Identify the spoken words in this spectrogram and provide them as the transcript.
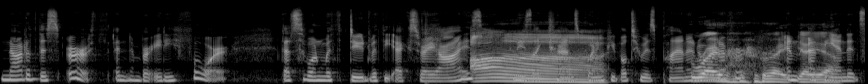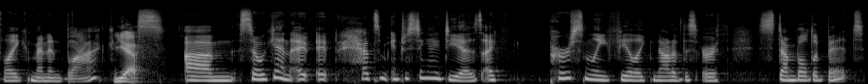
Not of This Earth at number 84. That's the one with dude with the X-ray eyes, and he's like ah. transporting people to his planet or whatever. right, right. And Yeah, at yeah. the end, it's like Men in Black. Yes. Um, so again, it, it had some interesting ideas. I personally feel like Not of This Earth stumbled a bit,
